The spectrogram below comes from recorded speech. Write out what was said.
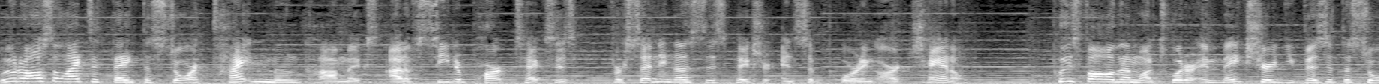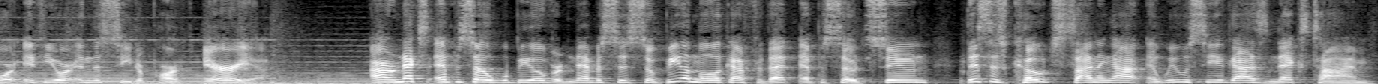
We would also like to thank the store Titan Moon Comics out of Cedar Park, Texas for sending us this picture and supporting our channel. Please follow them on Twitter and make sure you visit the store if you are in the Cedar Park area. Our next episode will be over Nemesis, so be on the lookout for that episode soon. This is Coach signing out, and we will see you guys next time.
